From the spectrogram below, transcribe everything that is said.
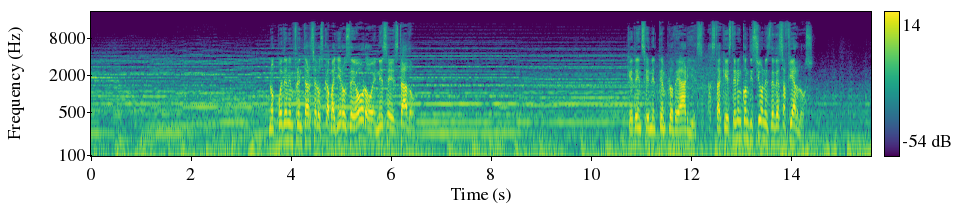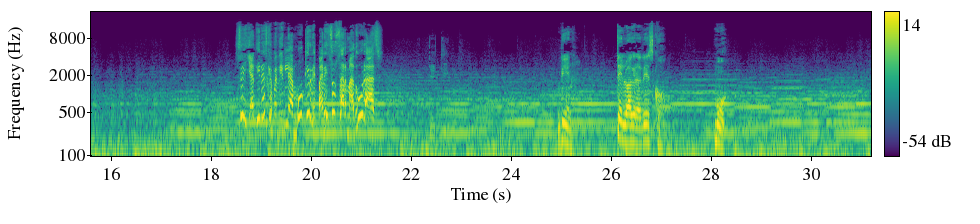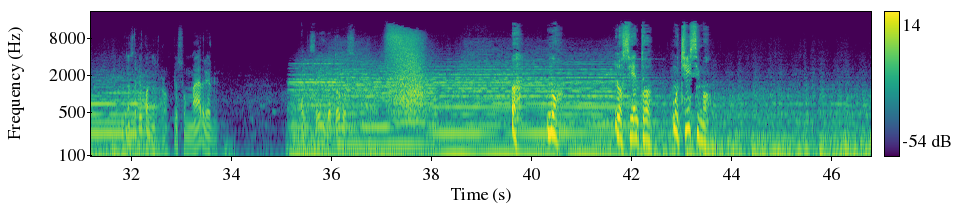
No pueden enfrentarse a los caballeros de oro en ese estado. Quédense en el templo de Aries hasta que estén en condiciones de desafiarlos. Sí, ya tienes que pedirle a Mu que repare sus armaduras. Bien, te lo agradezco. Mu. No salió cuando le rompió su madre al, al Sei y a todos. Ah, Mu. Lo siento muchísimo.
